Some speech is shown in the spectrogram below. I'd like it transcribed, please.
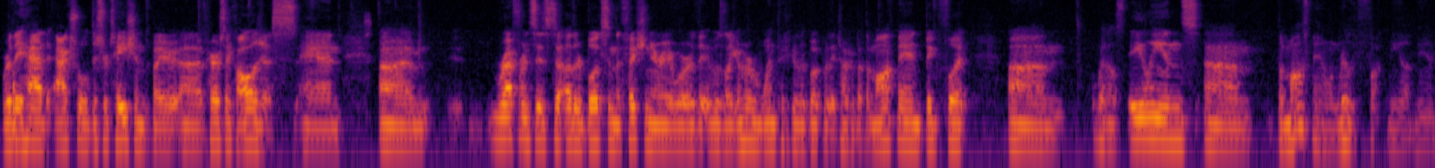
where they had actual dissertations by uh, parapsychologists and um, references to other books in the fiction area where they, it was like I remember one particular book where they talked about the Mothman, Bigfoot, um, what else? Aliens. Um, the Mothman one really fucked me up, man.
